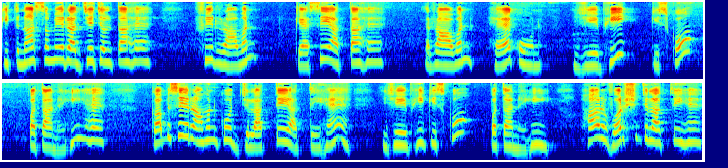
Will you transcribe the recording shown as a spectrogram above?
कितना समय राज्य चलता है? फिर रावण कैसे आता है? रावण है कौन? ये भी किसको पता नहीं है। कब से रावण को जलाते आते हैं? ये भी किसको पता नहीं। हर वर्ष जलाते हैं।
